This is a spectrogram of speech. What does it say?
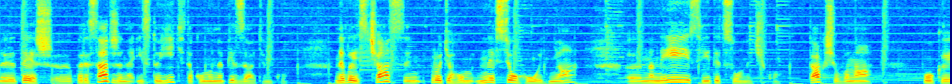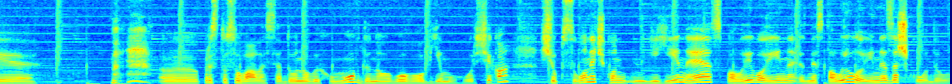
е, теж е, пересаджена і стоїть в такому напівзатінку. Не весь час, протягом не всього дня е, на неї світить сонечко. Так, щоб вона поки пристосувалася до нових умов, до нового об'єму горщика, щоб сонечко її не спалило і не, не спалило і не зашкодило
